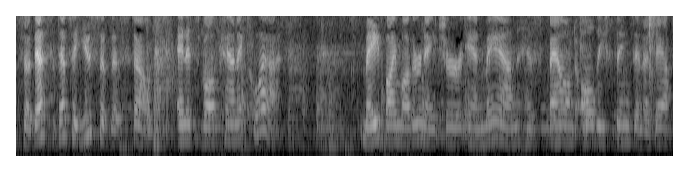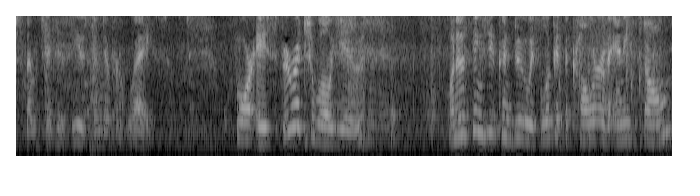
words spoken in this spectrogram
So that's that's a use of this stone, and it's volcanic glass, made by Mother Nature, and man has found all these things and adapts them to his use in different ways. For a spiritual use, one of the things you can do is look at the color of any stone,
